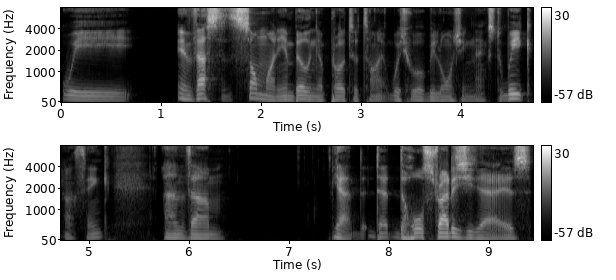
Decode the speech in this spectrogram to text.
we invested some money in building a prototype, which we'll be launching next week, I think. And um, yeah, th- the whole strategy there is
